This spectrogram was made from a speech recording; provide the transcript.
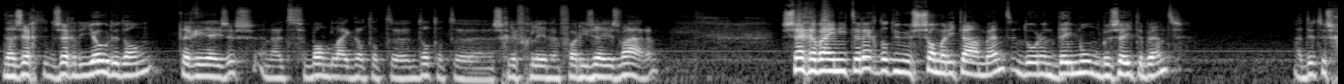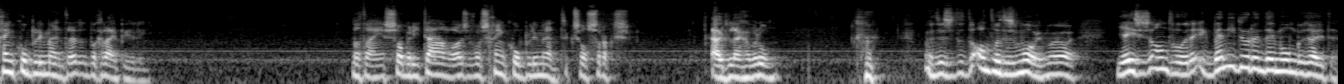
daar zegt, zeggen de Joden dan tegen Jezus, en uit het verband blijkt dat dat, uh, dat, dat uh, schriftgeleerden en fariseeërs waren. Zeggen wij niet terecht dat u een Samaritaan bent en door een demon bezeten bent? Nou, dit is geen compliment, hè? dat begrijpen jullie. Dat hij een Samaritaan was, was geen compliment. Ik zal straks uitleggen waarom. dus het antwoord is mooi. Maar Jezus antwoordde: Ik ben niet door een demon bezeten.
